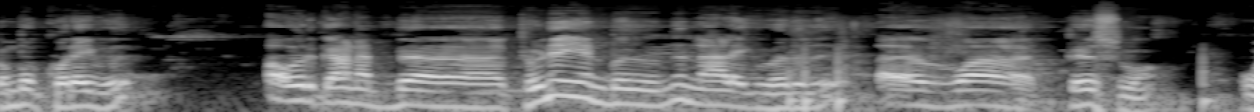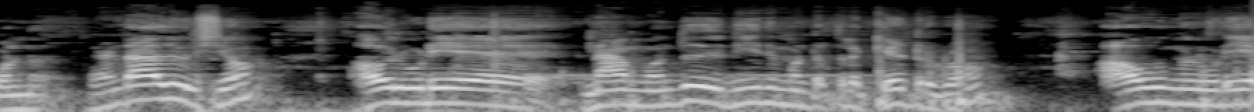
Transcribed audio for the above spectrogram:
ரொம்ப குறைவு. அவருக்கான துணை என்பது வந்து நாளைக்கு வருது. வா பேசுவோம். ஒன்று ரெண்டாவது விஷயம் அவருடைய நாம் வந்து நீதிமன்றத்தில் கேட்டிருக்கோம் அவங்களுடைய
